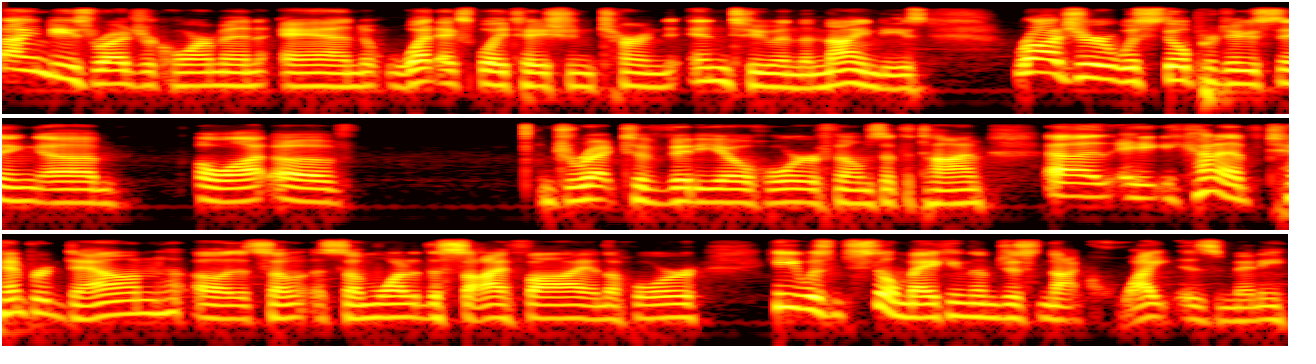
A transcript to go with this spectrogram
90s Roger Corman and what exploitation turned into in the 90s. Roger was still producing um, a lot of direct to video horror films at the time. Uh, he kind of tempered down uh, some somewhat of the sci-fi and the horror. He was still making them, just not quite as many.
